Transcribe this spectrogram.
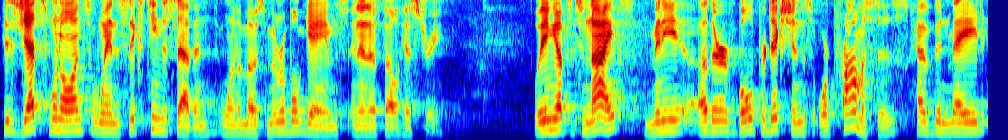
His Jets went on to win 16 to 7, one of the most memorable games in NFL history. Leading up to tonight, many other bold predictions or promises have been made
